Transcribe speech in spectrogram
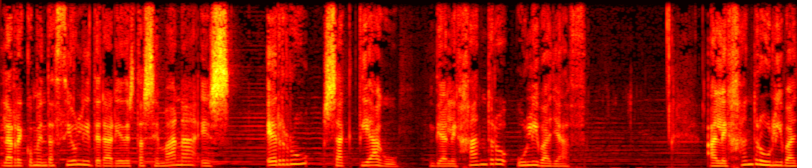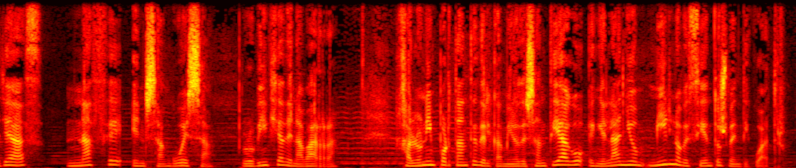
La recomendación literaria de esta semana es Erru Santiago de Alejandro Uli Alejandro Uli nace en Sangüesa, provincia de Navarra, jalón importante del Camino de Santiago en el año 1924.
